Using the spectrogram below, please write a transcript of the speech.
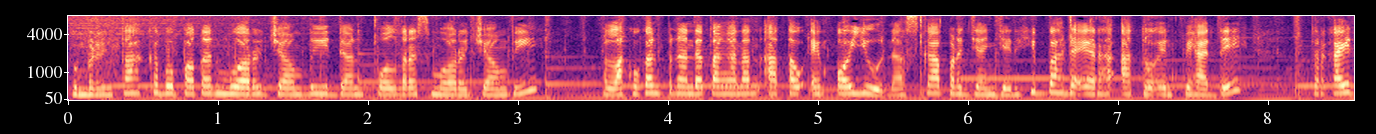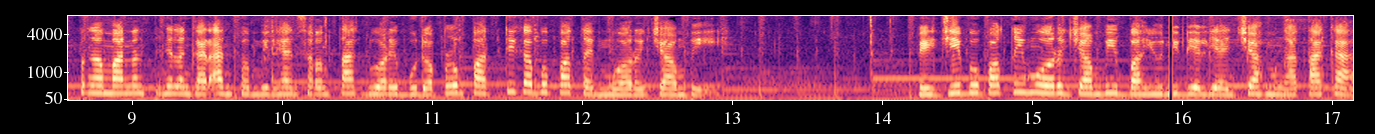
Pemerintah Kabupaten Muara Jambi dan Polres Muara Jambi melakukan penandatanganan atau MOU naskah perjanjian hibah daerah atau NPHD terkait pengamanan penyelenggaraan pemilihan serentak 2024 di Kabupaten Muara Jambi. PJ Bupati Muara Jambi Bahyuni Deliansyah mengatakan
